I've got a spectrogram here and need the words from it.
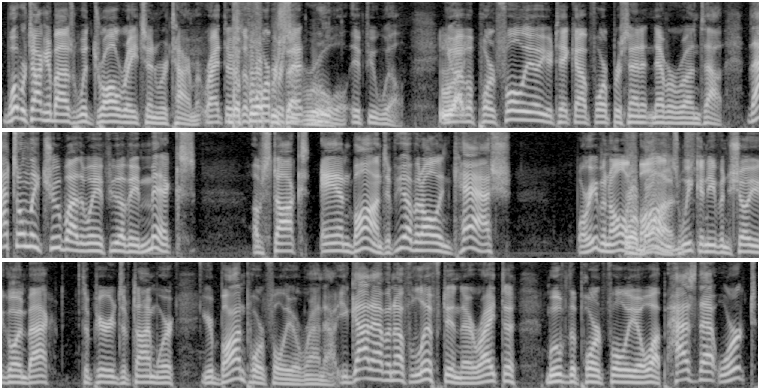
What we're talking about is withdrawal rates in retirement, right? There's The the four 4% rule. rule, if you will. You have a portfolio, you take out four percent, it never runs out. That's only true, by the way, if you have a mix of stocks and bonds. If you have it all in cash, or even all in bonds, bonds. we can even show you going back to periods of time where your bond portfolio ran out. You got to have enough lift in there, right, to move the portfolio up. Has that worked?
